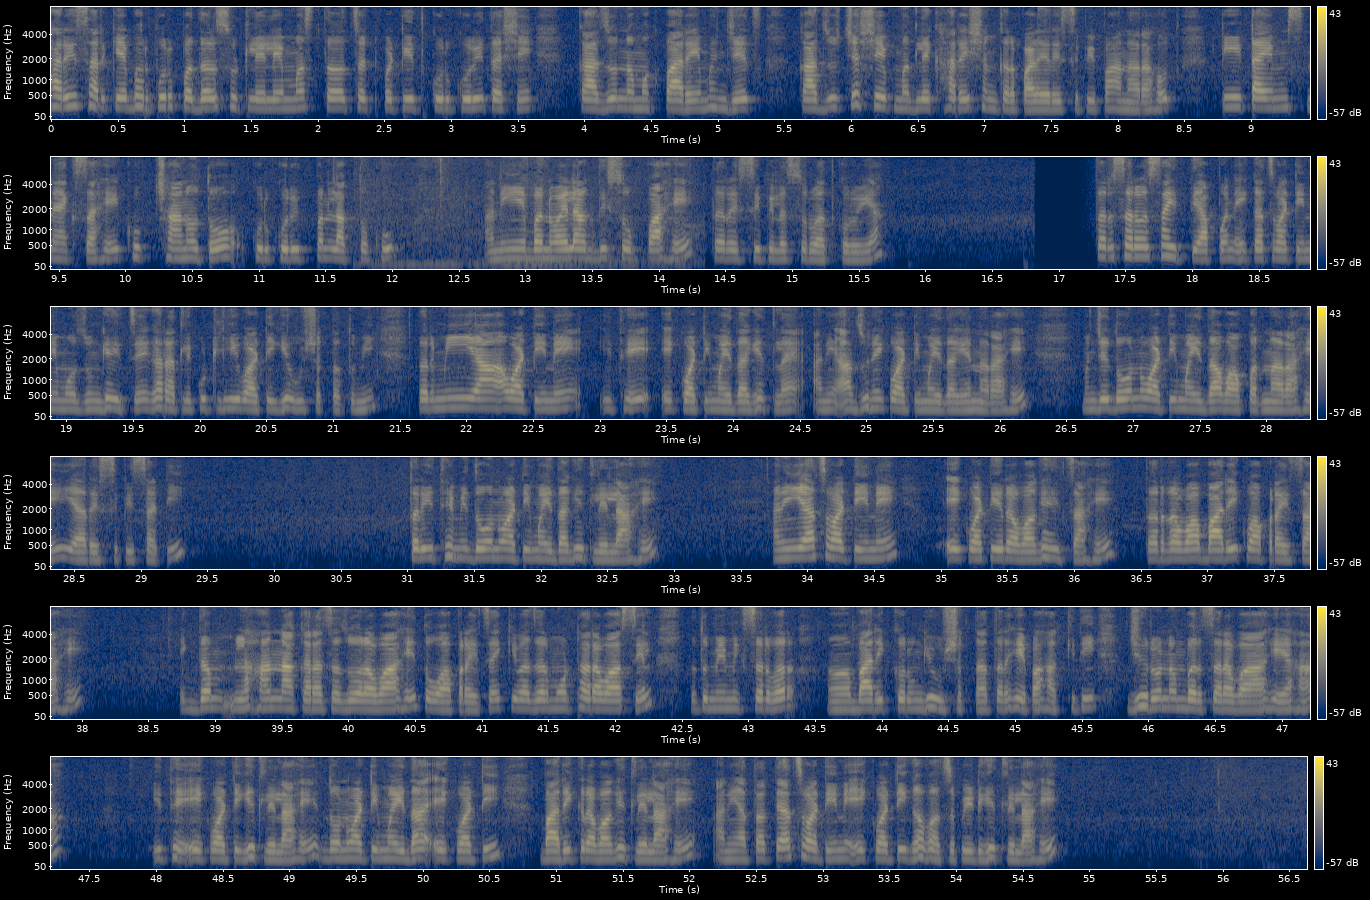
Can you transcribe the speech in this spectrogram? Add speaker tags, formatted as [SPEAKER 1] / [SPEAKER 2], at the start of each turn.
[SPEAKER 1] खारीसारखे भरपूर पदर सुटलेले मस्त चटपटीत कुरकुरीत असे काजू नमक पारे म्हणजेच काजूच्या शेपमधले खारे शंकरपाळे रेसिपी पाहणार आहोत. टी टाईम स्नॅक्स आहे. खूप छान होतो. कुरकुरीत पण लागतो खूप. आणि बनवायला अगदी सोपं आहे. तर रेसिपीला सुरुवात करूया. तर सर्व साहित्य आपण एकाच वाटीने मोजून घ्यायचे. घरातली कुठलीही वाटी घेऊ शकता तुम्ही. तर मी या वाटीने इथे एक वाटी मैदा घेतला आहे आणि अजून एक वाटी मैदा घेणार आहे. म्हणजे दोन वाटी मैदा वापरणार आहे या रेसिपीसाठी तर इथे मी दोन वाटी मैदा घेतलेला आहे. आणि याच वाटीने एक वाटी रवा घ्यायचा आहे. तर रवा बारीक वापरायचा आहे. एकदम लहान आकाराचा जो रवा आहे तो वापरायचा आहे. किंवा जर मोठा रवा असेल तर तुम्ही मिक्सरवर बारीक करून घेऊ शकता. तर हे पहा किती झिरो नंबरचा रवा आहे हा. इथे एक वाटी घेतलेला आहे. दोन वाटी मैदा एक वाटी बारीक रवा घेतलेला आहे. आणि आता त्याच वाटीने एक वाटी गव्हाचं पीठ घेतलेलं आहे.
